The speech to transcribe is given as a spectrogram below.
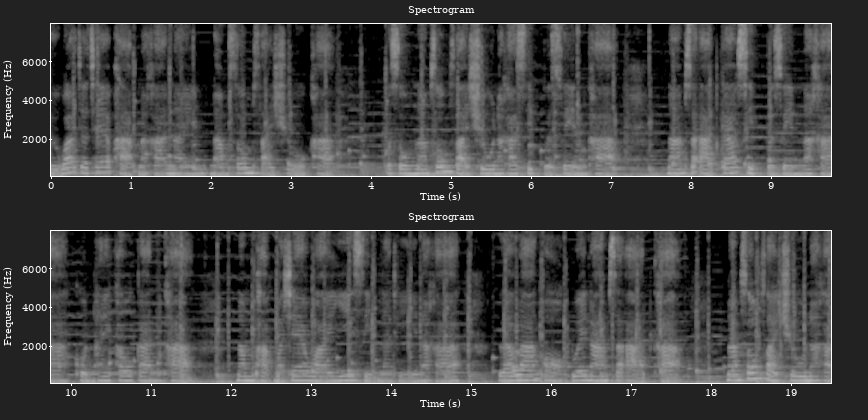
หรือว่าจะแช่ผักนะคะในน้ำส้มสายชูค่ะ ผสมน้ำส้มสายชูนะคะ 10%ค่ะ น้ำสะอาด 90%นะคะ คนให้เข้ากันค่ะนำผักมาแช่ไว้ 20 นาทีนะคะ แล้วล้างออกด้วยน้ำสะอาดค่ะ น้ำส้มสายชูนะคะ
